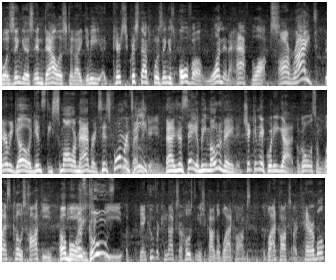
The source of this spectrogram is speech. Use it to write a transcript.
Porzingis in Dallas tonight. Give me uh, Chris Kristaps Porzingis over one and a half blocks. All right, there we go against the smaller Mavericks, his former Revenge team. game. I was gonna say you'll be motivated. Chicken Nick, what do you got? I'm going with some West Coast hockey. Oh, The- boy. West Coast! The uh, Vancouver Canucks are hosting the Chicago Blackhawks. The Blackhawks are terrible.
